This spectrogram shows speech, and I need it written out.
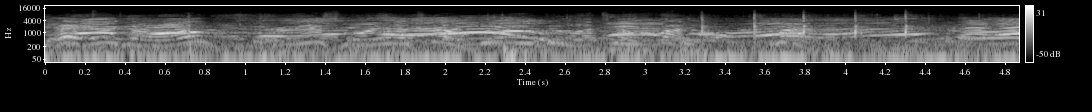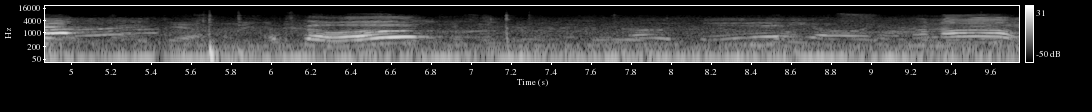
Hey, here we go, Owen. Here it is for you. Let's go. Do what you do. Let's go. Come on. Come on. Let's go, oh. Run up.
